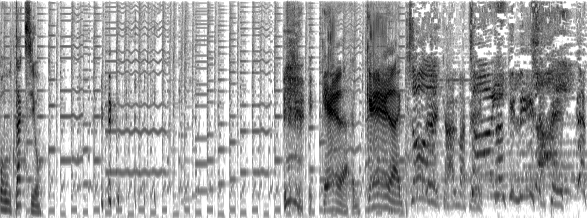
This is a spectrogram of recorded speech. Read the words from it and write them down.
Putaxio. Queda, queda. ¡Soy! ¡Cálmate! ¡Tranquilízate! ¿Qué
